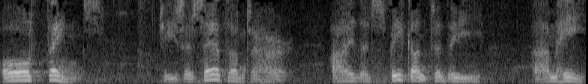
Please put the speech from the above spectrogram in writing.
all things. Jesus saith unto her, I that speak unto thee am he.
